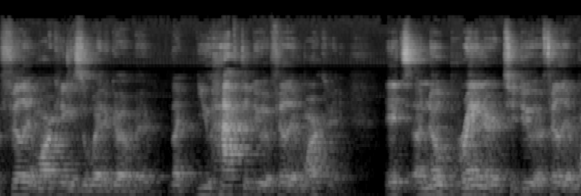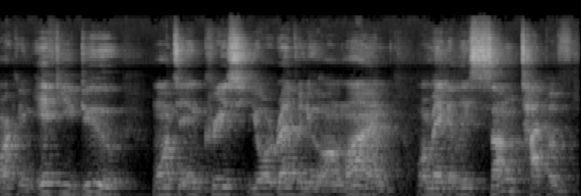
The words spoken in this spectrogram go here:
affiliate marketing is the way to go, babe. Like you have to do affiliate marketing. It's a no-brainer to do affiliate marketing if you do want to increase your revenue online or make at least some type of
